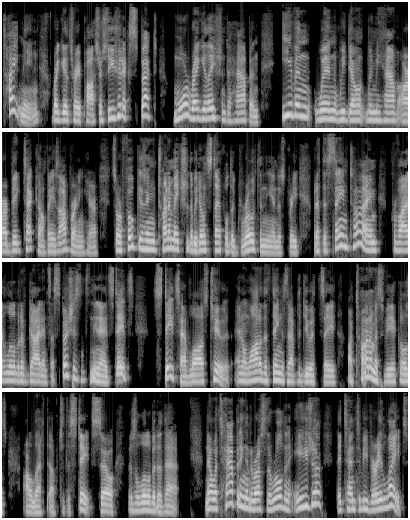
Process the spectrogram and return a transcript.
tightening regulatory posture. So you should expect more regulation to happen, even when we don't, when we have our big tech companies operating here. So we're focusing, trying to make sure that we don't stifle the growth in the industry, but at the same time, provide a little bit of guidance, especially since in the United States, states have laws too. And a lot of the things that have to do with, say, autonomous vehicles are left up to the states. So there's a little bit of that. Now, what's happening in the rest of the world in Asia, they tend to be very light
